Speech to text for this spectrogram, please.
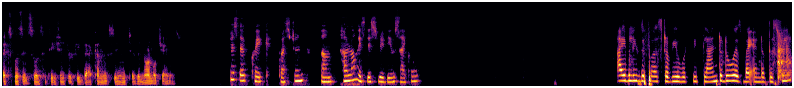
explicit solicitation for feedback coming soon to the normal channels. Just a quick question. Um, how long is this review cycle? I believe the first review would be planned to do is by end of this week.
